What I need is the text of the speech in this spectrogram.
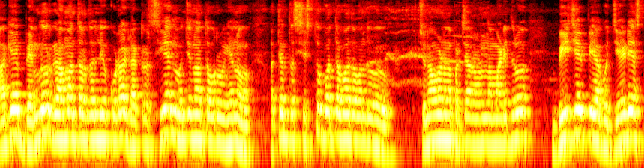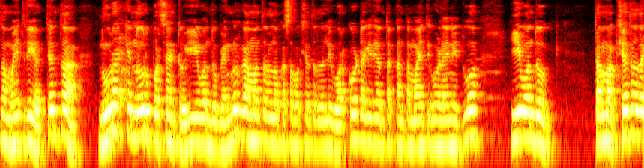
ಹಾಗೆ ಬೆಂಗಳೂರು ಗ್ರಾಮಾಂತರದಲ್ಲಿಯೂ ಕೂಡ ಡಾಕ್ಟರ್ ಸಿ ಎನ್ ಮಂಜುನಾಥ್ ಅವರು ಏನು ಅತ್ಯಂತ ಶಿಸ್ತುಬದ್ಧವಾದ ಒಂದು ಚುನಾವಣಾ ಪ್ರಚಾರವನ್ನು ಮಾಡಿದರು. ಬಿ ಜೆ ಪಿ ಹಾಗೂ ಜೆ ಡಿ ಎಸ್ನ ಮೈತ್ರಿ ಅತ್ಯಂತ ನೂರಕ್ಕೆ ನೂರು ಪರ್ಸೆಂಟ್ ಈ ಒಂದು ಬೆಂಗಳೂರು ಗ್ರಾಮಾಂತರ ಲೋಕಸಭಾ ಕ್ಷೇತ್ರದಲ್ಲಿ ವರ್ಕೌಟ್ ಆಗಿದೆ ಅಂತಕ್ಕಂಥ ಮಾಹಿತಿಗಳೇನಿದ್ವು ಈ ಒಂದು ತಮ್ಮ ಕ್ಷೇತ್ರದ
